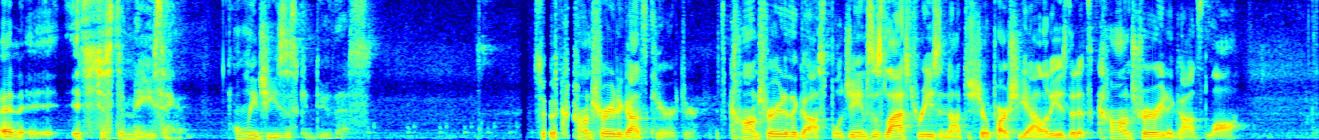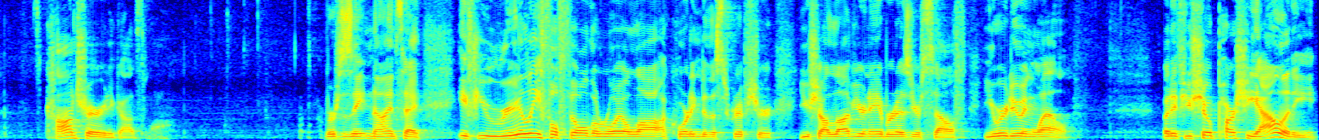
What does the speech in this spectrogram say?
And it's just amazing. Only Jesus can do this. So it's contrary to God's character. It's contrary to the gospel. James's last reason not to show partiality is that it's contrary to God's law. It's contrary to God's law. Verses 8 and 9 say, If you really fulfill the royal law according to the scripture, you shall love your neighbor as yourself. You are doing well. But if you show partiality,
